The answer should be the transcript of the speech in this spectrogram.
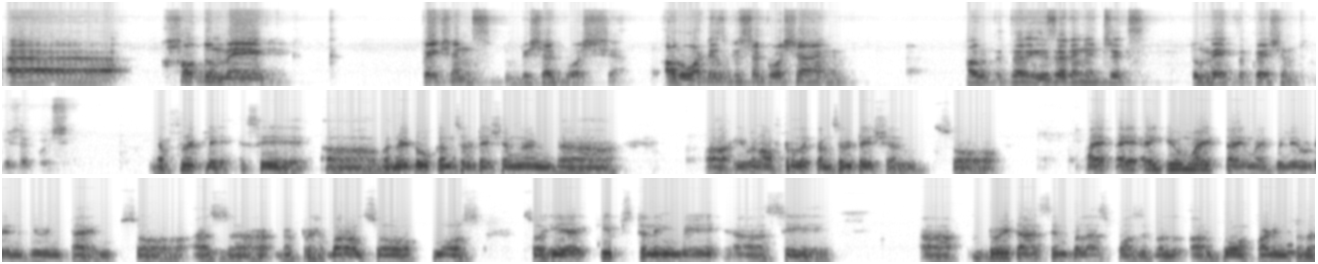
Uh, how to make patients Bishak Vashya, or what is Bishak Vashya, and how there is there any tricks to make the patient Bishak Vashya? Definitely. See, uh, when I do consultation and uh, uh, even after the consultation, so I, I, I give my time. I believed in giving time. So as uh, Dr. Hebar also knows, so he keeps telling me, uh, see, uh, do it as simple as possible or go according to the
